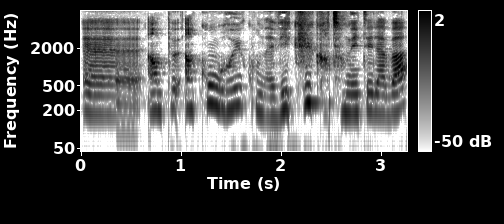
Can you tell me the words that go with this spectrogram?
un peu incongrues qu'on a vécues quand on était là-bas,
